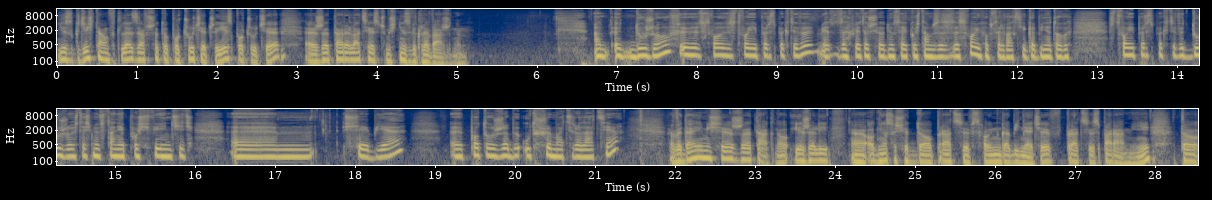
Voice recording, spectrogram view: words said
jest gdzieś tam w tle zawsze to poczucie, czy jest poczucie, e, że ta relacja jest czymś niezwykle ważnym. A e, dużo z, twojej perspektywy, ja za chwilę też się odniosę jakoś tam ze, ze, swoich obserwacji gabinetowych, z twojej perspektywy dużo jesteśmy w stanie poświęcić siebie e, po to, żeby utrzymać relacje? Wydaje mi się, że tak. No, jeżeli e, odniosę się do pracy w swoim gabinecie, w pracy z parami, to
